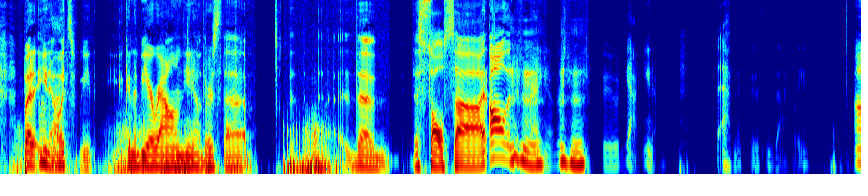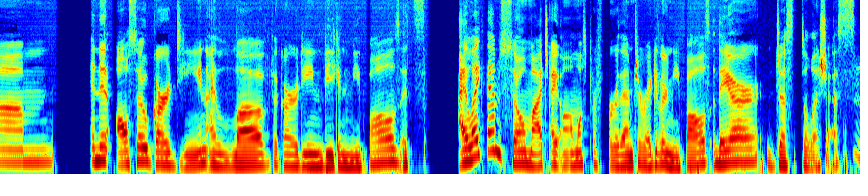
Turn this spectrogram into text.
But you know, it's going to be around. You know, there's the the the salsa and all the different. You know, there's Mhm. food. Yeah, you know, the ethnic foods exactly. Um, and then also Gardein. I love the Gardein vegan meatballs. It's I like them so much. I almost prefer them to regular meatballs. They are just delicious. Hmm.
